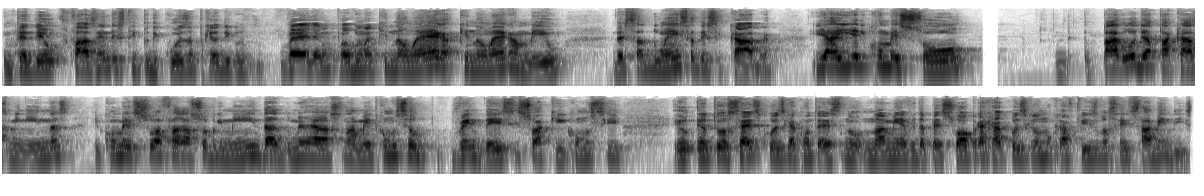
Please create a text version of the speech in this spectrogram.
Entendeu? Fazendo esse tipo de coisa, porque eu digo, velho, era um problema que não era, que não era meu, dessa doença desse cabra. E aí ele começou, parou de atacar as meninas e começou a falar sobre mim, da, do meu relacionamento, como se eu vendesse isso aqui, como se eu, eu trouxesse coisas que acontecem no, na minha vida pessoal pra cá, coisas que eu nunca fiz, vocês sabem disso.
